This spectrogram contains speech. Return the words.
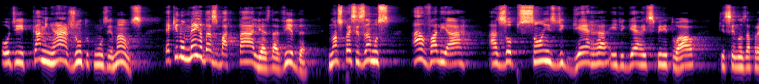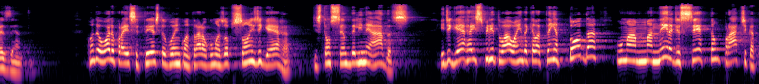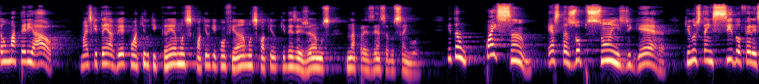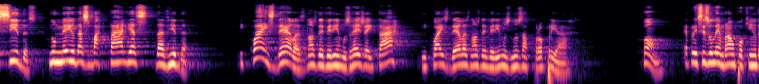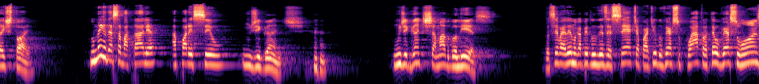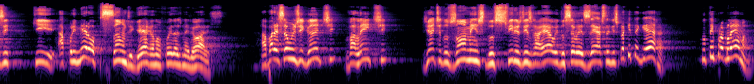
ou de caminhar junto com os irmãos é que no meio das batalhas da vida, nós precisamos avaliar as opções de guerra e de guerra espiritual que se nos apresentam. Quando eu olho para esse texto, eu vou encontrar algumas opções de guerra que estão sendo delineadas. E de guerra espiritual, ainda que ela tenha toda uma maneira de ser tão prática, tão material, mas que tem a ver com aquilo que cremos, com aquilo que confiamos, com aquilo que desejamos na presença do Senhor. Então, quais são estas opções de guerra que nos têm sido oferecidas no meio das batalhas da vida? E quais delas nós deveríamos rejeitar e quais delas nós deveríamos nos apropriar? Bom, é preciso lembrar um pouquinho da história. No meio dessa batalha apareceu um gigante. um gigante chamado Golias. Você vai ler no capítulo 17, a partir do verso 4 até o verso 11, que a primeira opção de guerra não foi das melhores. Apareceu um gigante valente diante dos homens, dos filhos de Israel e do seu exército e disse: Para que ter guerra? Não tem problema.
